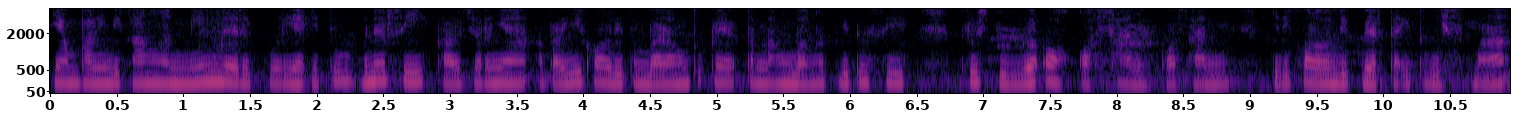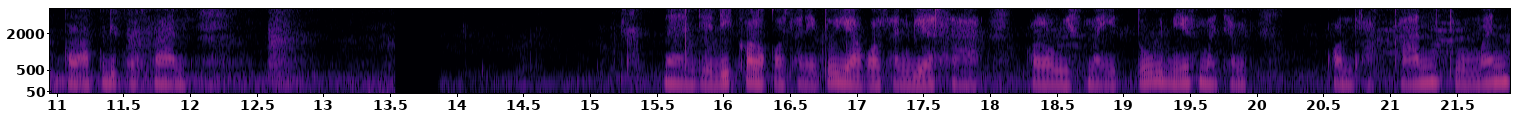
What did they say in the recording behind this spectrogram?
yang paling dikangenin dari kuliah itu bener sih culture-nya. Apalagi kalau di Tembalang tuh kayak tenang banget gitu sih. Terus juga oh kosan kosan. Jadi kalau di Berta itu Wisma kalau aku di kosan. Nah, jadi kalau kosan itu ya kosan biasa. Kalau wisma itu dia semacam kontrakan, cuman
